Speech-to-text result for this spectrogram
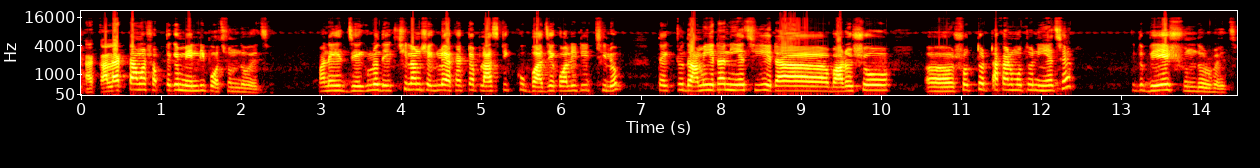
আর কালারটা আমার সব থেকে মেনলি পছন্দ হয়েছে। মানে যেগুলো দেখছিলাম, সেগুলো এক একটা প্লাস্টিক খুব বাজে কোয়ালিটির ছিল। তো একটু দামি এটা নিয়েছি, এটা বারোশো সত্তর টাকার মতো নিয়েছে। কিন্তু বেশ সুন্দর হয়েছে।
